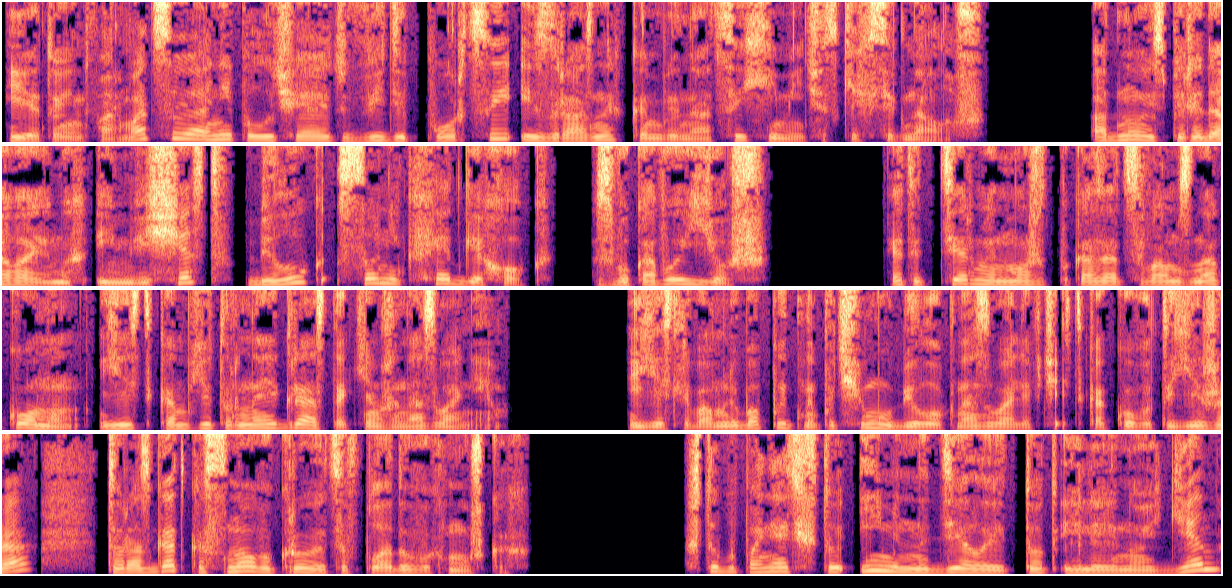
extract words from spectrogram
И эту информацию они получают в виде порций из разных комбинаций химических сигналов. Одно из передаваемых им веществ — белок Sonic Hedgehog, звуковой ёж. Этот термин может показаться вам знакомым, есть компьютерная игра с таким же названием. И если вам любопытно, почему белок назвали в честь какого-то ежа, то разгадка снова кроется в плодовых мушках. Чтобы понять, что именно делает тот или иной ген,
